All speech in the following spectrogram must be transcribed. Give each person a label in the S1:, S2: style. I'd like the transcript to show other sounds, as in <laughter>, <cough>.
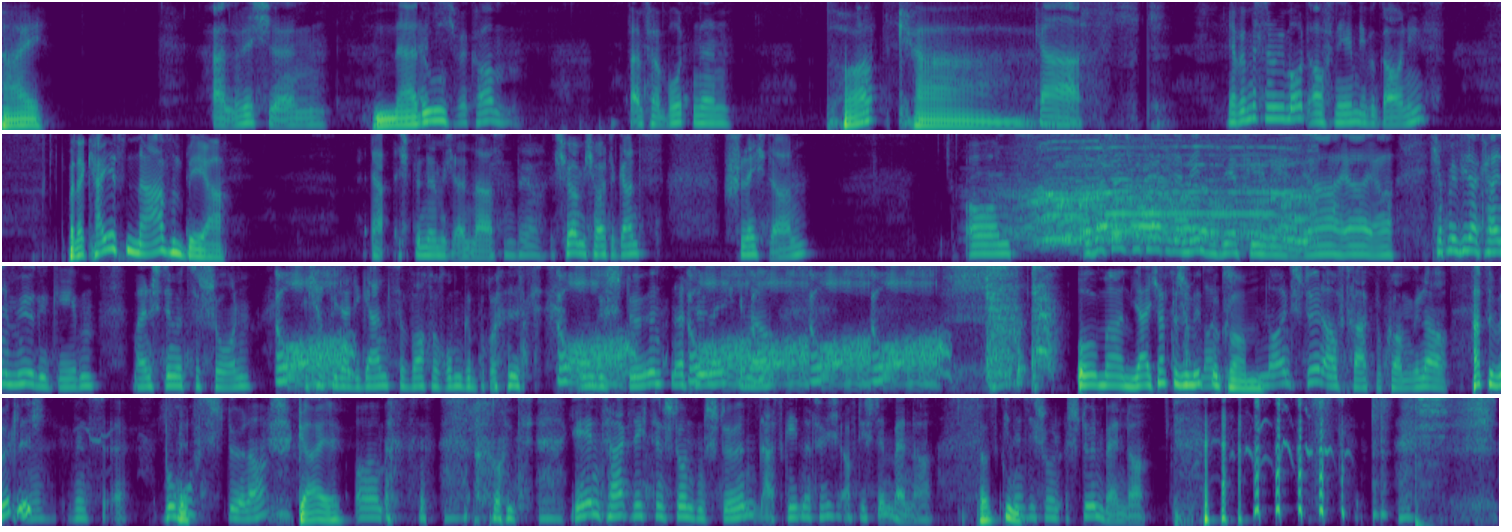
S1: Hi.
S2: Hallöchen.
S1: Na du
S2: Herzlich willkommen beim verbotenen
S1: Podcast.
S2: Ja, wir müssen remote aufnehmen, liebe Gaunis.
S1: Bei der Kai ist ein Nasenbär.
S2: Ja, ich bin nämlich ein Nasenbär. Ich höre mich heute ganz schlecht an. Und, und wahrscheinlich wird heute der Mensch sehr viel reden. Ja, ja, ja. Ich habe mir wieder keine Mühe gegeben, meine Stimme zu schonen. Ich habe wieder die ganze Woche rumgebrüllt, rumgestöhnt natürlich, genau.
S1: Oh Mann, ja, ich hab's ja
S2: Ich
S1: schon
S2: hab
S1: mitbekommen.
S2: neuen Stöhnauftrag bekommen, genau.
S1: Hast du wirklich?
S2: Äh, Berufsstöhner.
S1: Geil.
S2: Ähm, <laughs> und jeden Tag 16 Stunden stöhnen, das geht natürlich auf die Stimmbänder.
S1: Das ist
S2: Ich nenne
S1: gut.
S2: sie schon Stöhnbänder. <laughs>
